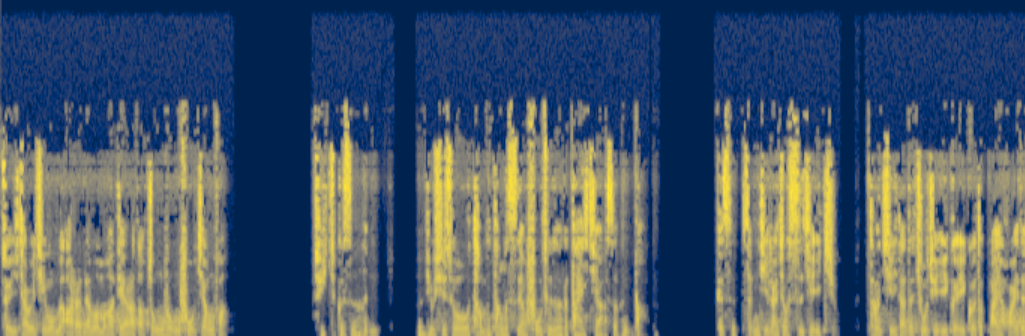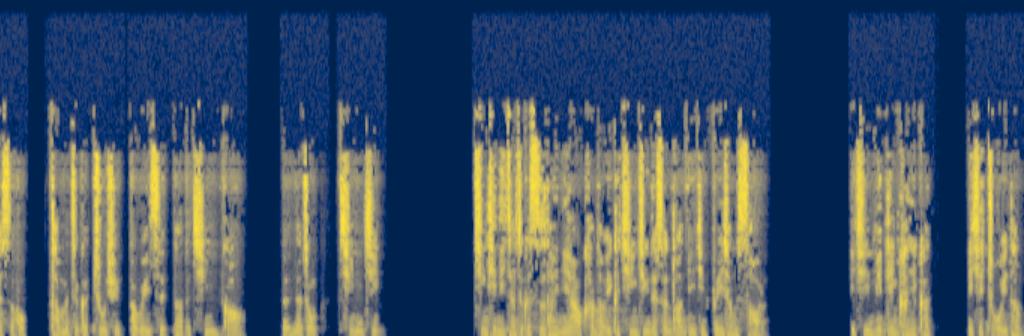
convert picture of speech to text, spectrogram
所以才会请我们阿拉达玛马哈提拉到总统府讲法。所以这个是很。那有些时候，他们当时要付出的那个代价是很大的。可是整体来说，时间一久，当其他的族群一个一个的败坏的时候，他们这个族群还维持他的清高的那种清净。今天你在这个时代，你还要看到一个清净的僧团已经非常少了。你去缅甸看一看，你去走一趟，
